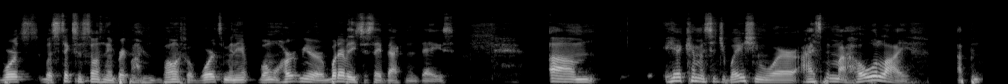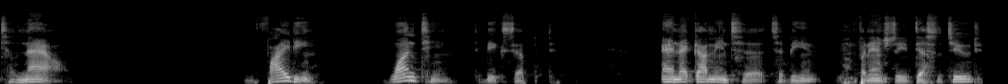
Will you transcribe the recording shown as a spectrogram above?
words with sticks and stones may break my bones, but words it won't hurt me or whatever they used to say back in the days. Um, here came a situation where I spent my whole life up until now fighting, wanting to be accepted. And that got me into to being financially destitute,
